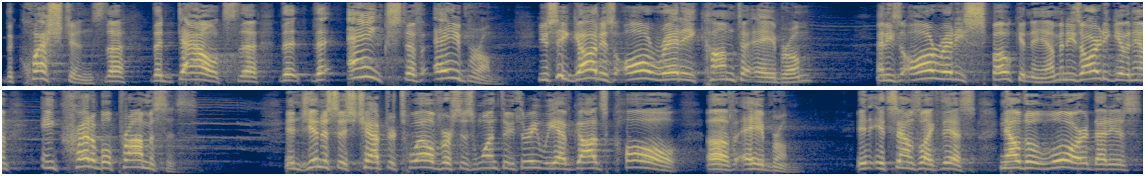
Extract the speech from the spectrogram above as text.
the questions, the, the doubts, the, the, the angst of Abram. You see, God has already come to Abram, and He's already spoken to him, and He's already given him incredible promises. In Genesis chapter 12, verses 1 through 3, we have God's call of Abram. It, it, sounds like this Now the Lord, that is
